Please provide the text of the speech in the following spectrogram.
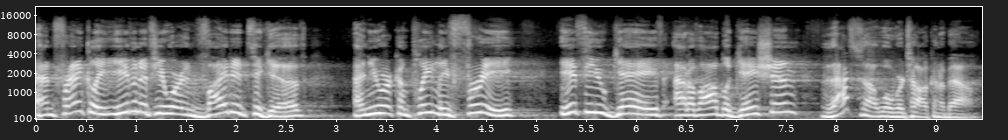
And frankly, even if you were invited to give and you were completely free, if you gave out of obligation, that's not what we're talking about.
